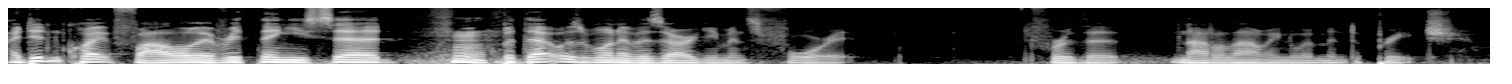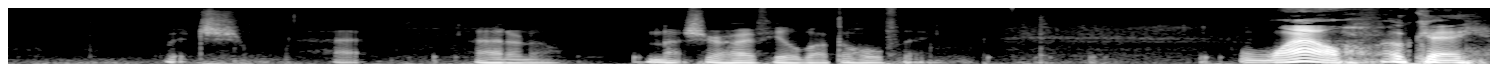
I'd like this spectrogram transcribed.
I didn't quite follow everything he said Hmm. but that was one of his arguments for it for the not allowing women to preach which I, I don't know. I'm not sure how I feel about the whole thing. Wow. Okay.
